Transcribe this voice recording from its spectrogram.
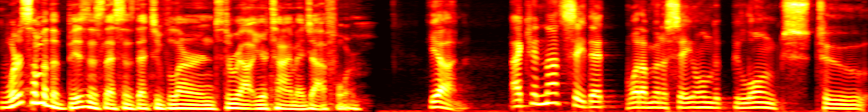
What are some of the business lessons that you've learned throughout your time at JotForm? Yeah. I cannot say that what I'm going to say only belongs to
